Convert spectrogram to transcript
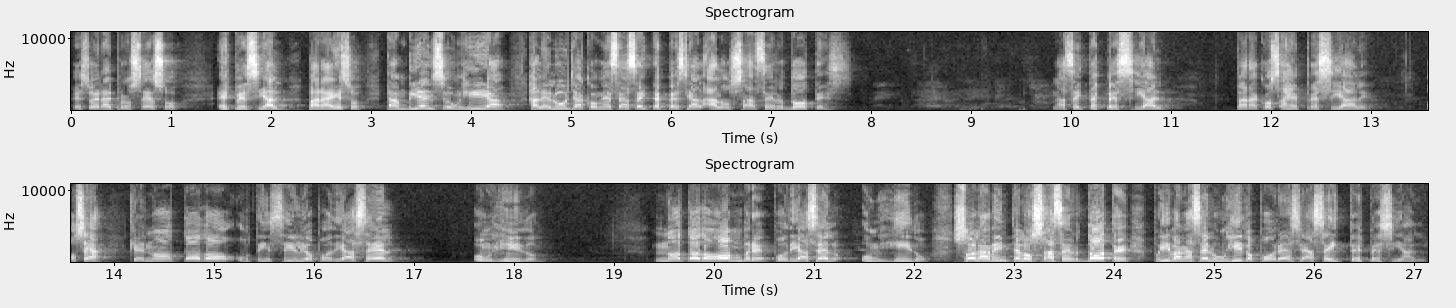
Eso era el proceso especial para eso. También se ungía, aleluya, con ese aceite especial a los sacerdotes. Un aceite especial para cosas especiales. O sea, que no todo utensilio podía ser ungido. No todo hombre podía ser ungido. Solamente los sacerdotes iban a ser ungidos por ese aceite especial.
